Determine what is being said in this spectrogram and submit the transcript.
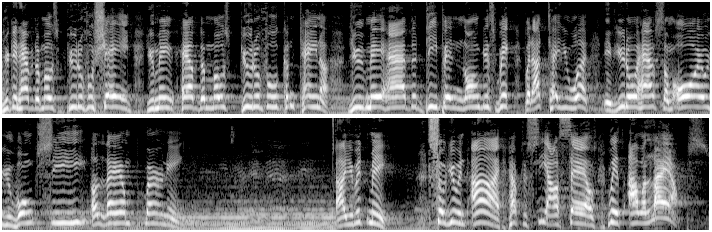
You can have the most beautiful shade. You may have the most beautiful container. You may have the deep and longest wick. But I tell you what, if you don't have some oil, you won't see a lamp burning. Are you with me? So you and I have to see ourselves with our lamps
